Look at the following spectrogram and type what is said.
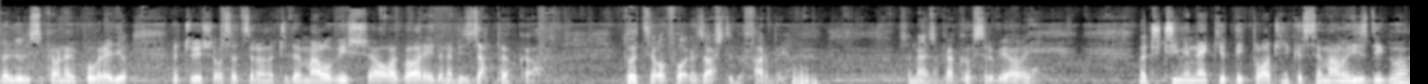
da ljudi se kao ne bi povredili. Znači više ovo sad crno, znači da je malo više ova gore i da ne bi zapeo kao. To je celo fore, zašto ga farbaju. Sad ne znam kako je u Srbiji, ali znači čim je neki od tih pločnika se malo izdigao,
